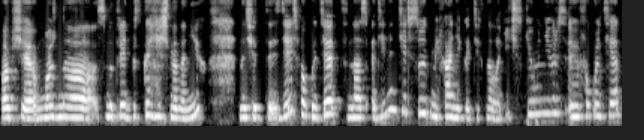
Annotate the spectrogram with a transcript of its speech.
Вообще, можно смотреть бесконечно на них. Значит, здесь факультет нас один интересует, механико-технологический универс... э, факультет.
